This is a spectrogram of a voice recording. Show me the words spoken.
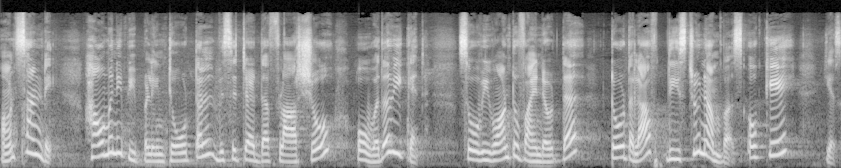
on Sunday. How many people in total visited the flower show over the weekend? So we want to find out the total of these two numbers. Okay? Yes.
